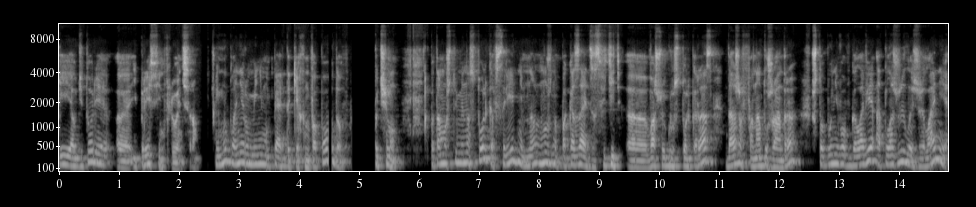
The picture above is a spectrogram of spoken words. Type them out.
и аудитории, э, и прессе, инфлюенсерам. И мы планируем минимум 5 таких инфоповодов. Почему? Потому что именно столько в среднем нам нужно показать, засветить э, вашу игру столько раз, даже фанату жанра, чтобы у него в голове отложилось желание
